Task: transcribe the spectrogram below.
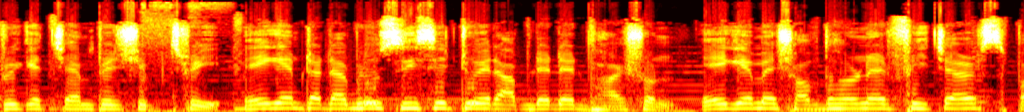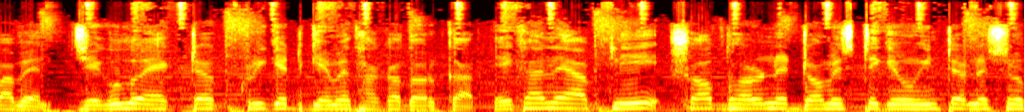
ক্রিকেট চ্যাম্পিয়নশিপ থ্রি এই গেমটা ডাব্লিউসিসি টু এর আপডেটেড ভার্সন এই গেমে সব ধরনের ফিচার্স পাবেন, যেগুলো একটা ক্রিকেট গেমে থাকা দরকার। এখানে আপনি সব ধরনের ডোমেস্টিক এবং ইন্টারন্যাশনাল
